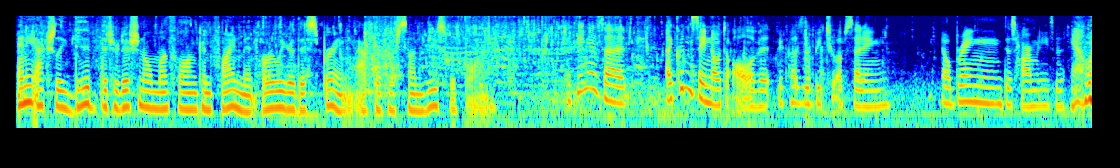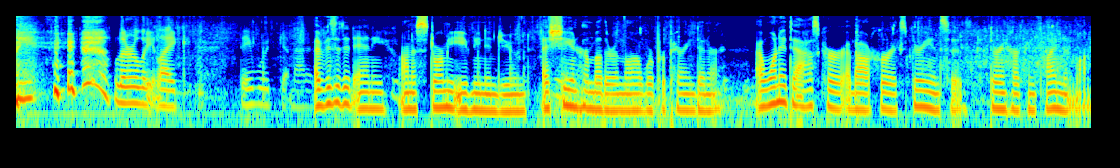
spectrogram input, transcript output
Annie actually did the traditional month long confinement earlier this spring after her son Reese was born. The thing is that I couldn't say no to all of it because it'd be too upsetting. It'll bring disharmony to the family. Literally, like, they would get mad at I visited Annie on a stormy evening in June as she and her mother in law were preparing dinner. I wanted to ask her about her experiences during her confinement month.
